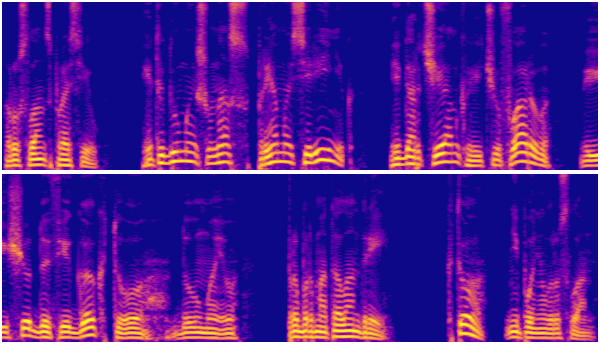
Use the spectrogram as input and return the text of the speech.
Руслан спросил. «И ты думаешь, у нас прямо серийник? И Дорченко, и Чуфарова?» «И еще дофига кто, думаю», — пробормотал Андрей. «Кто?» — не понял Руслан.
